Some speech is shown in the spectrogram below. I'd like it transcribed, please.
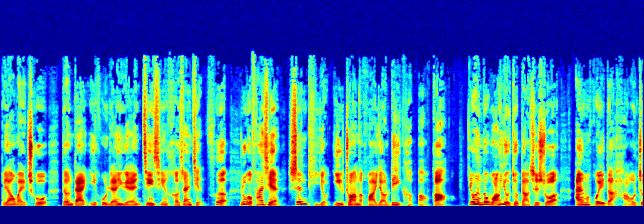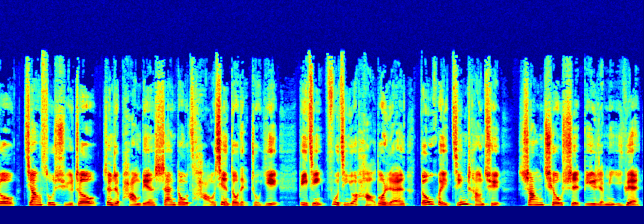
不要外出，等待医护人员进行核酸检测。如果发现身体有异状的话，要立刻报告。有很多网友就表示说，安徽的亳州、江苏徐州，甚至旁边山东曹县都得注意，毕竟附近有好多人都会经常去商丘市第一人民医院。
